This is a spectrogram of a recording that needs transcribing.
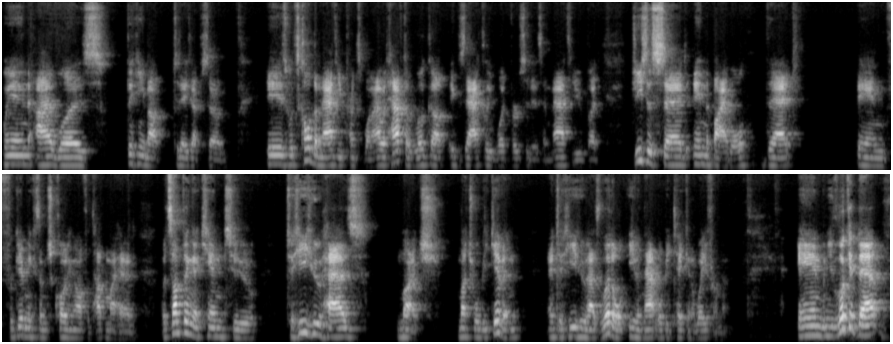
when I was thinking about today's episode is what's called the Matthew principle. And I would have to look up exactly what verse it is in Matthew, but Jesus said in the Bible that, and forgive me because I'm just quoting off the top of my head, but something akin to to he who has much, much will be given, and to he who has little, even that will be taken away from him. And when you look at that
